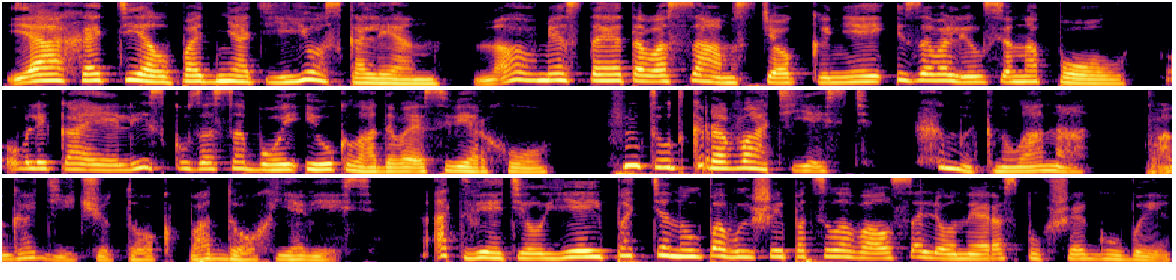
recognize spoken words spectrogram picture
Я хотел поднять ее с колен, но вместо этого сам стек к ней и завалился на пол, увлекая Элиску за собой и укладывая сверху. «Тут кровать есть», — хмыкнула она. «Погоди чуток, подох я весь». Ответил ей, подтянул повыше и поцеловал соленые распухшие губы.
